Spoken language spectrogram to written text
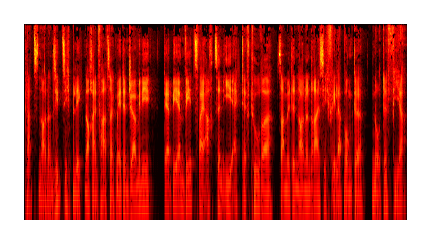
Platz 79 belegt noch ein Fahrzeug made in Germany. Der BMW 218i Active Tourer sammelte 39 Fehlerpunkte, Note 4.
